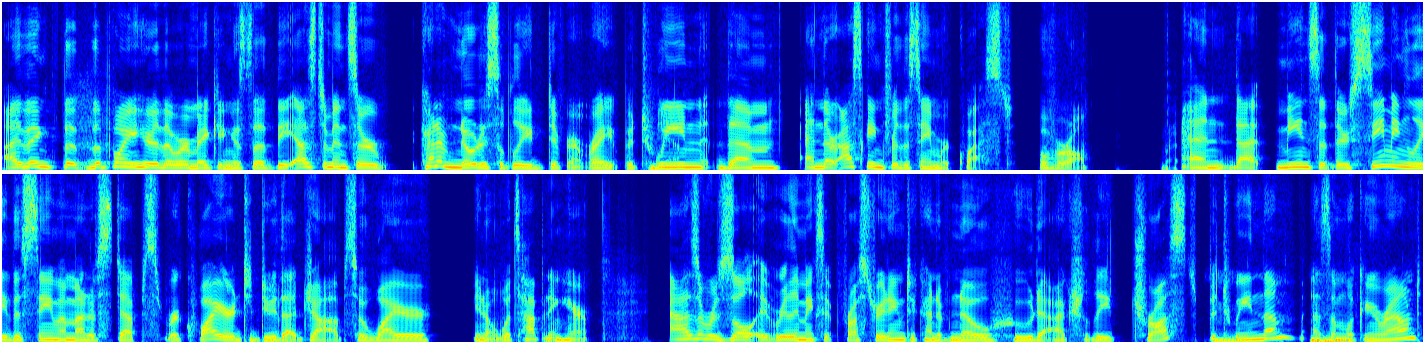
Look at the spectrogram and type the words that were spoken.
I think the the point here that we're making is that the estimates are kind of noticeably different, right? Between them and they're asking for the same request overall. Right. And that means that there's seemingly the same amount of steps required to do Yeah. that job. So why are, you know, what's happening here? As a result, it really makes it frustrating to kind of know who to actually trust between them as I'm Mhm. looking around.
